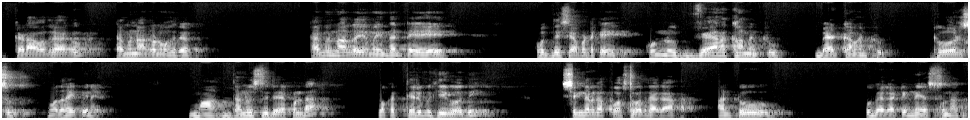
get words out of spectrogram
ఇక్కడ వదిలారు తమిళనాడులోనూ వదిలారు. తమిళనాడులో ఏమైందంటే కొద్దిసేపటికే కొన్ని వేల కామెంట్లు బ్యాడ్ కామెంట్లు ట్రోల్స్ మొదలైపోయినాయి. మా ధనుష్ లేకుండా ఒక తెలుగు హీరోది సింగర్గా పోస్ట్ వదిలాగా అంటూ కుబేగా టీం వేసుకున్నారు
